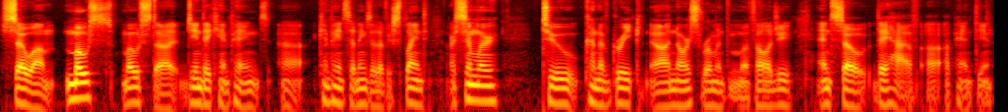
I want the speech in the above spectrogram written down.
So um, most most uh, D&D campaigns uh, campaign settings that I've explained are similar to kind of Greek, uh, Norse, Roman mythology, and so they have a pantheon.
